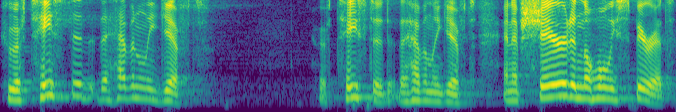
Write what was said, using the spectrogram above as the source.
who have tasted the heavenly gift, who have tasted the heavenly gift, and have shared in the Holy Spirit,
